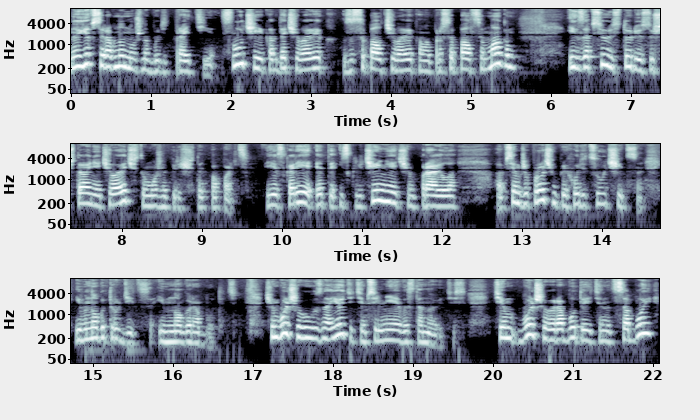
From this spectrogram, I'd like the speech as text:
Но ее все равно нужно будет пройти. Случаи, когда человек засыпал человеком и просыпался магом, их за всю историю существования человечества можно пересчитать по пальцам и скорее это исключение, чем правило. А всем же прочим приходится учиться и много трудиться, и много работать. Чем больше вы узнаете, тем сильнее вы становитесь. Чем больше вы работаете над собой,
